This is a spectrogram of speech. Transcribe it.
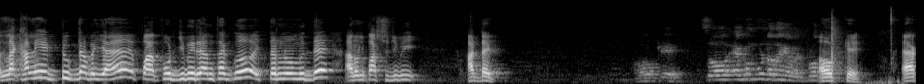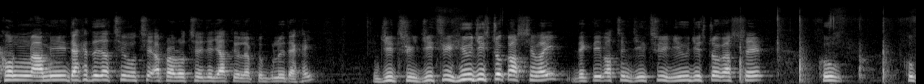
আল্লাহ খালি একটুক না ভাইয়া হ্যাঁ ফোর জিবি র্যাম থাকব ইত্যাদির মধ্যে আর হলো পাঁচশো জিবি ওকে এখন ওকে এখন আমি দেখাতে যাচ্ছি হচ্ছে আপনার হচ্ছে যে জাতীয় ল্যাপটপগুলোই দেখাই। G three G three huge stock আসছে ভাই দেখতেই পাচ্ছেন জি থ্রি হিউজ স্টক আসছে। খুব খুব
